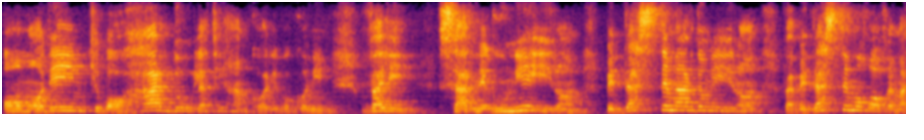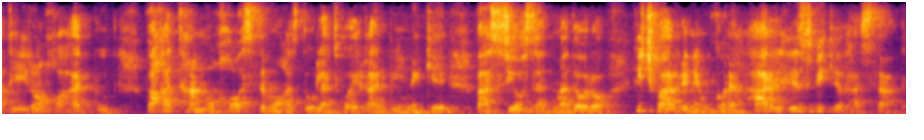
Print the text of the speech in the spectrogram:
آماده ایم که با هر دولتی همکاری بکنیم. ولی سرنگونی ایران به دست مردم ایران و به دست مقاومت ایران خواهد بود. فقط تنها خواست ما از دولت‌های غربی اینه که و از سیاست مدارا هیچ فرقی نمی‌کنه. هر حزبی که هستند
